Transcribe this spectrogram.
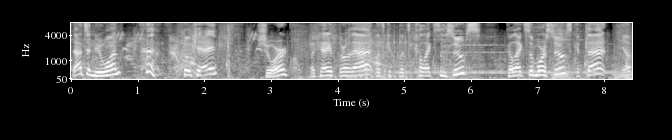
That's a new one. okay. Sure. Okay, throw that. Let's get let's collect some soups. Collect some more soups. Get that. Yep.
